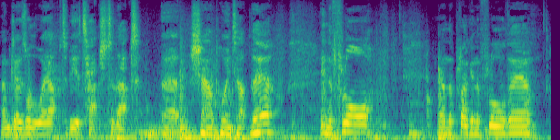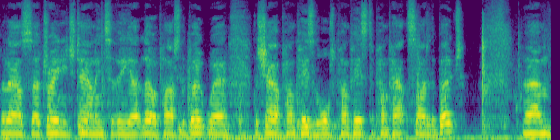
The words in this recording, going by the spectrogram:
and goes all the way up to be attached to that uh, shower point up there. In the floor, and the plug in the floor there allows uh, drainage down into the uh, lower part of the boat where the shower pump is, or the water pump is, to pump out the side of the boat. Um,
